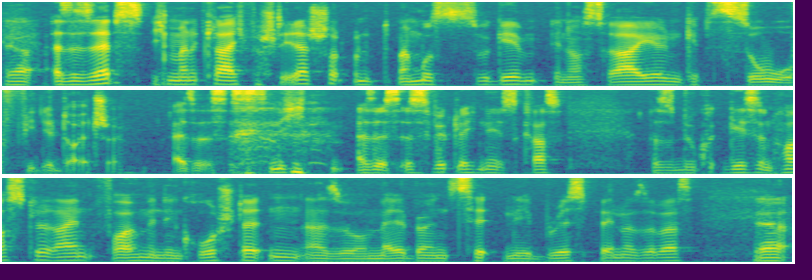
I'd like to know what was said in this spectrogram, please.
ja. also selbst, ich meine, klar, ich verstehe das schon und man muss zugeben, in Australien gibt es so viele Deutsche. Also es ist nicht, also es ist wirklich, nee, ist krass. Also du gehst in Hostel rein, vor allem in den Großstädten, also Melbourne, Sydney, Brisbane oder sowas. Ja.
